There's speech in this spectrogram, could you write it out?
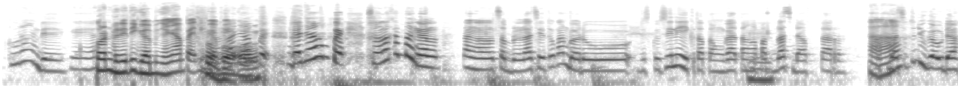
kurang deh kayaknya kurang dari tiga minggu, nggak nyampe tiga minggu. Nyampe nggak nyampe soalnya kan tanggal tanggal 11 itu kan baru diskusi nih ikut atau enggak tanggal 14 daftar Ah. 14 itu juga udah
